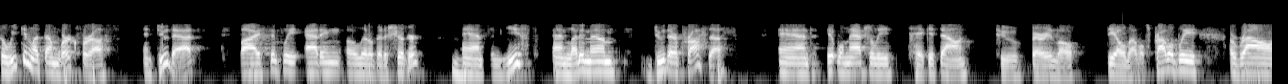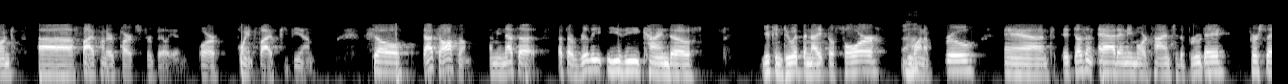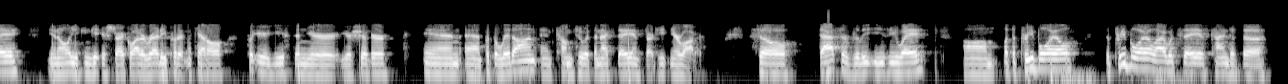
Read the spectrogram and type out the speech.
So we can let them work for us and do that by simply adding a little bit of sugar mm-hmm. and some yeast and letting them do their process. And it will naturally take it down to very low DO levels, probably around uh, 500 parts per billion or 0.5 ppm. So that's awesome. I mean, that's a that's a really easy kind of. You can do it the night before you Uh-huh. want to brew, and it doesn't add any more time to the brew day per se. You know, you can get your strike water ready, put it in the kettle, put your yeast and your your sugar in, and put the lid on, and come to it the next day and start heating your water. So that's a really easy way. Um, but the pre-boil, the pre-boil, I would say, is kind of the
